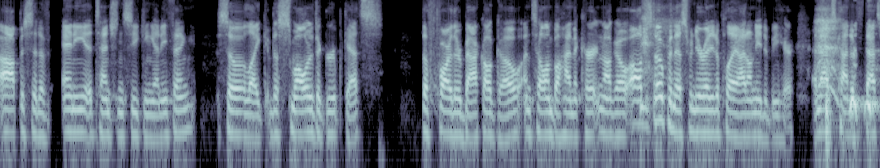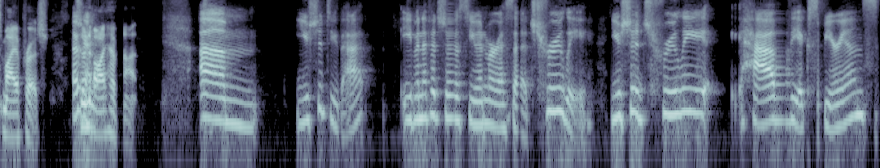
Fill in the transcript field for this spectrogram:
opposite of any attention seeking anything. So like the smaller the group gets, the farther back I'll go until I'm behind the curtain. I'll go, oh, I'll just open this when you're ready to play. I don't need to be here. And that's kind of that's my approach. Okay. So no, I have not. Um, you should do that, even if it's just you and Marissa. Truly, you should truly have the experience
